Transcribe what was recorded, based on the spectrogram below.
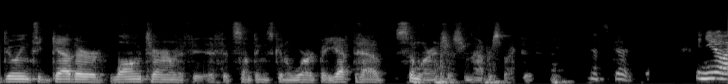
doing together long term if, if it's something that's going to work. But you have to have similar interests from that perspective. That's good. And you know,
